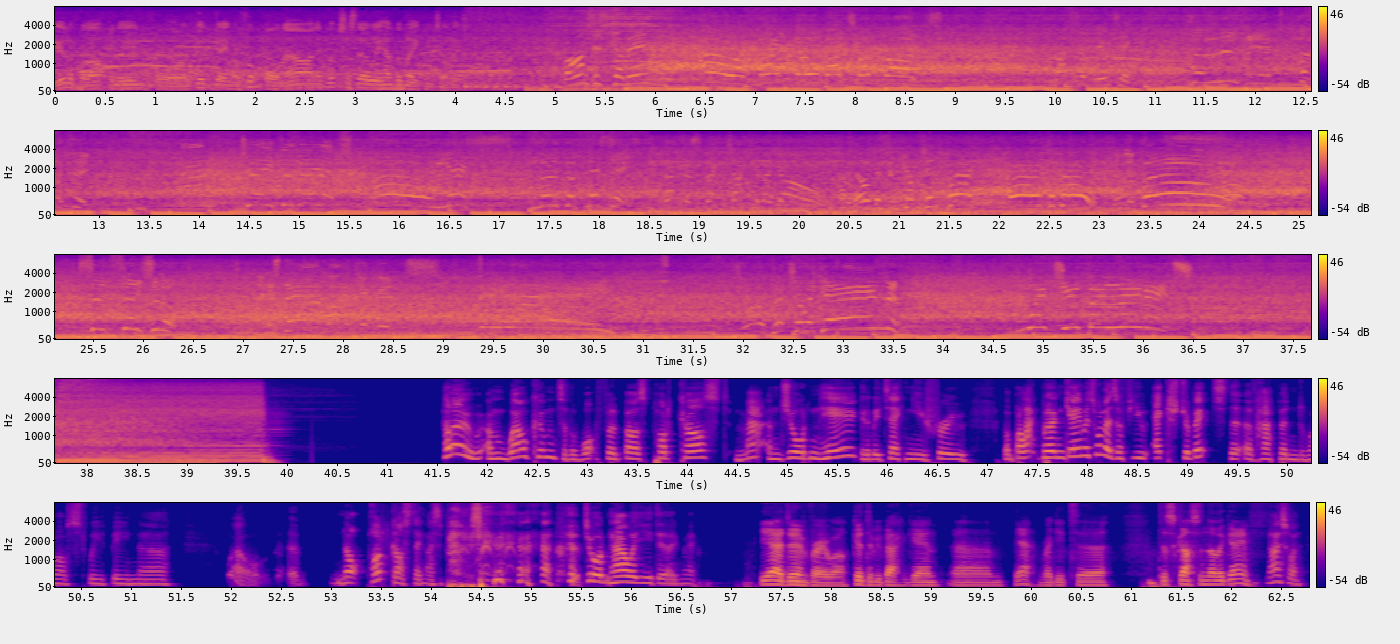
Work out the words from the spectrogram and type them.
Beautiful afternoon for a good game of football now, and it looks as though we have the makings of it. Barnes has come in. Oh, a fine goal by John Barnes. That's a beauty. Believe it? Hello and welcome to the Watford Buzz podcast. Matt and Jordan here, going to be taking you through the Blackburn game as well as a few extra bits that have happened whilst we've been, uh, well, uh, not podcasting, I suppose. Jordan, how are you doing, mate? Yeah, doing very well. Good to be back again. Um, yeah, ready to discuss another game. Nice one.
